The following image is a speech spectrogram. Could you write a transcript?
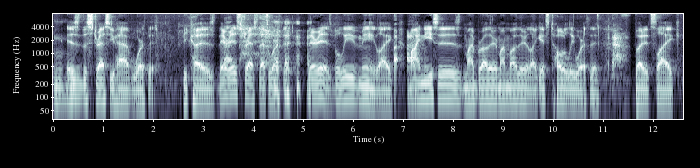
Mm-hmm. Is the stress you have worth it? Because there is stress that's worth it. There is, believe me. Like my nieces, my brother, my mother, like it's totally worth it. But it's like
